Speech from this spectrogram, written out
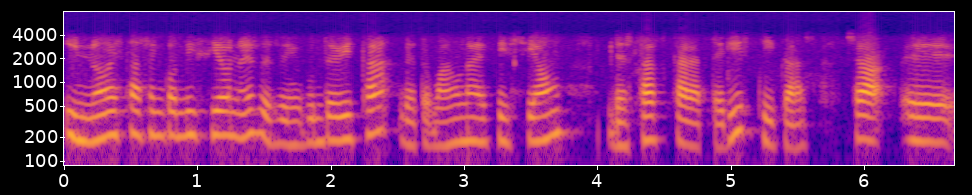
y no estás en condiciones, desde mi punto de vista, de tomar una decisión de estas características. O sea, eh,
